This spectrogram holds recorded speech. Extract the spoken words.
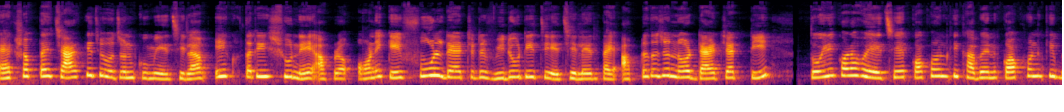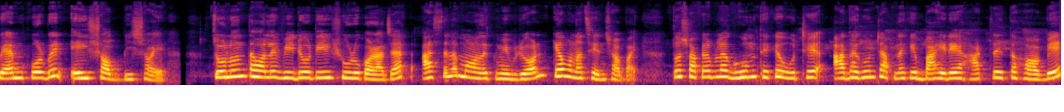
এক সপ্তাহে চার কেজি ওজন কমিয়েছিলাম। এই কথাটি শুনে আপনারা অনেকেই ফুল ডায়েট চার্টের ভিডিওটি চেয়েছিলেন, তাই আপনাদের জন্য ডায়েট চার্টটি তৈরি করা হয়েছে। কখন কি খাবেন, কখন কি ব্যায়াম করবেন, এই সব বিষয়ে। চলুন তাহলে ভিডিওটি শুরু করা যাক। আসসালামু আলাইকুম এভরিওয়ান, কেমন আছেন সবাই? তো সকালবেলা ঘুম থেকে উঠে আধা ঘণ্টা আপনাকে বাইরে হাঁটতে যেতে হবে।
